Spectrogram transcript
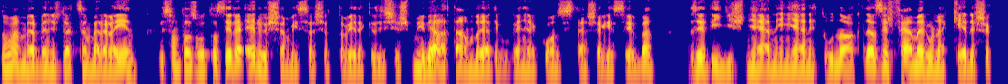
novemberben és december elején, viszont azóta azért erősen visszaesett a védekezés, és mivel a támadójátékok ennyire konzisztens egész évben, ezért így is nyerni, nyerni tudnak, de azért felmerülnek kérdések.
